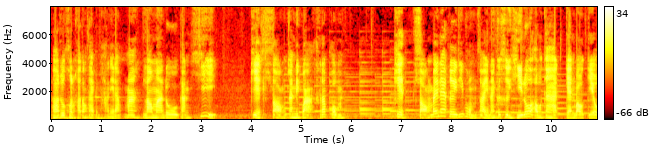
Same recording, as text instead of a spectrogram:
เพราะทุกคนเขาต้องใส่ป็นฐานี้แล้ว มา เรามาดูกันที่เกรดสองกันดีกว่าครับผม เกรดสองใบแรกเลยที่ผมใส่นั่นก็คือฮีโร่อวกาศแกนเบลเกล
